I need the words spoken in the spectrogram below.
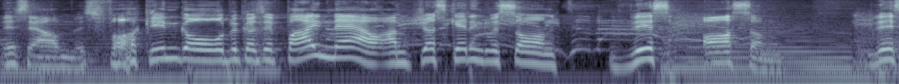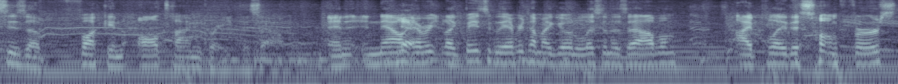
This album is fucking gold." Because if by now I'm just getting to a song this awesome, this is a fucking all-time great. This album, and and now Yeah. every like basically every time I go to listen to this album, I play this song first,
